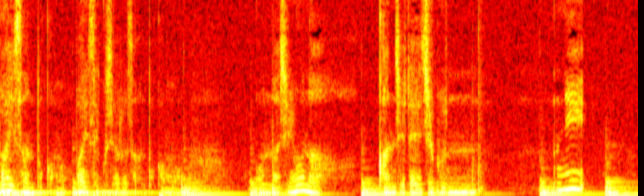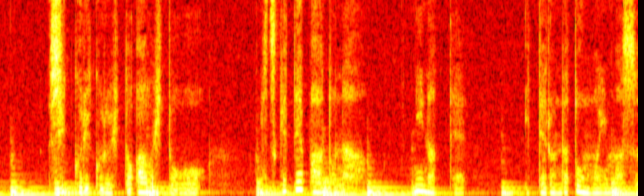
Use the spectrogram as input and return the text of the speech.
バイさんとかもバイセクシャルさんとかも同じような感じで自分にしっくりくる人会う人を見つけてパートナーになっていってるんだと思います。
